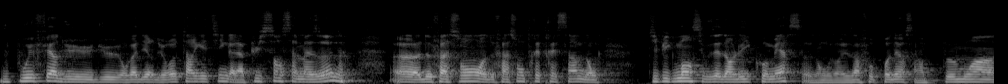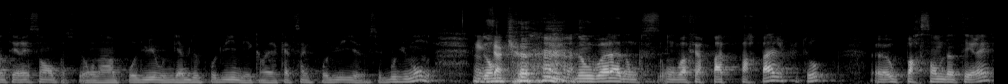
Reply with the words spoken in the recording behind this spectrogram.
vous pouvez faire du, on va dire, du retargeting à la puissance Amazon euh, de, façon, de façon très très simple. Donc Typiquement, si vous êtes dans le e-commerce, donc dans les infopreneurs, c'est un peu moins intéressant parce qu'on a un produit ou une gamme de produits, mais quand il y a 4-5 produits, euh, c'est le bout du monde. Donc, donc, voilà, donc on va faire par page plutôt. Euh, ou par centre d'intérêt.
